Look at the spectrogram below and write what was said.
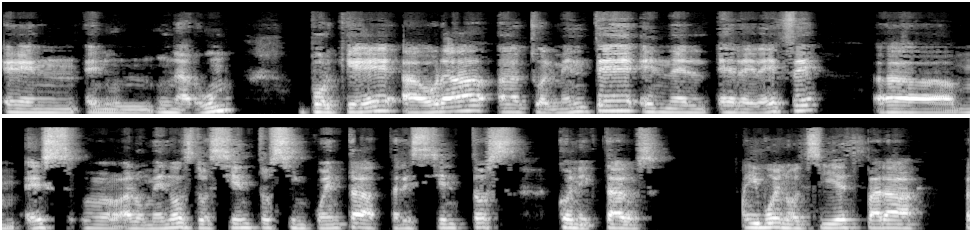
en, en un, una room. Porque ahora actualmente en el RRF uh, es uh, a lo menos 250 a 300 conectados. Y bueno, si es para uh,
